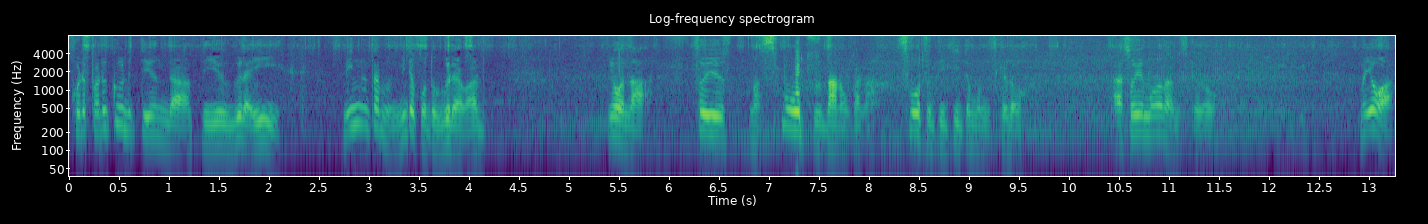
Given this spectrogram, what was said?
これパルクールって言うんだっていうぐらい、みんな多分見たことぐらいはあるような、そういう、まあ、スポーツなのかな。スポーツって言っていいと思うんですけど、あそういうものなんですけど、まあ、要は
